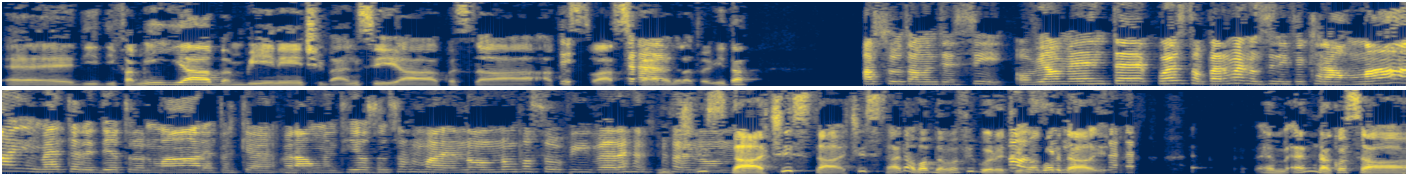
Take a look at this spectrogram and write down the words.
eh, di, di famiglia, bambini, ci pensi a questa, a Sì, questa sfera certo. della tua vita? Assolutamente sì, ovviamente questo per me non significherà mai mettere dietro il mare perché veramente io senza il mare non, non posso vivere, cioè Ci non... sta, ci sta, ci sta. No, vabbè, ma figurati, No, ma sì, guarda, è, è una cosa,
